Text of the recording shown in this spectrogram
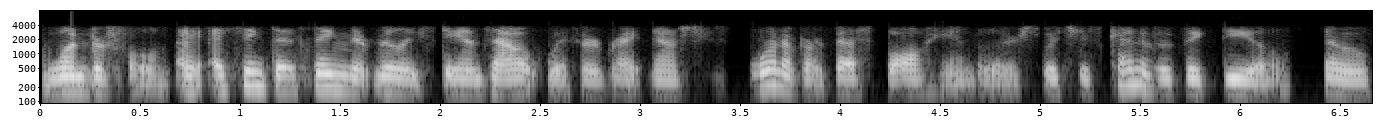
wonderful. I, I think the thing that really stands out with her right now, she's one of our best ball handlers, which is kind of a big deal. So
